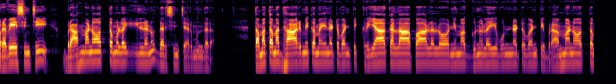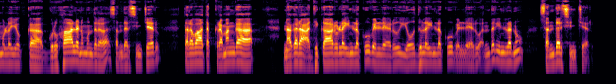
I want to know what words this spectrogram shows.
ప్రవేశించి బ్రాహ్మణోత్తముల ఇళ్ళను దర్శించారు ముందర. తమ తమ ధార్మికమైనటువంటి క్రియాకలాపాలలో నిమగ్నులై ఉన్నటువంటి బ్రాహ్మణోత్తముల యొక్క గృహాలను ముందర సందర్శించారు. తర్వాత క్రమంగా నగర అధికారుల ఇండ్లకు వెళ్ళారు యోధుల ఇండ్లకు వెళ్ళారు అందరి ఇండ్లను సందర్శించారు.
